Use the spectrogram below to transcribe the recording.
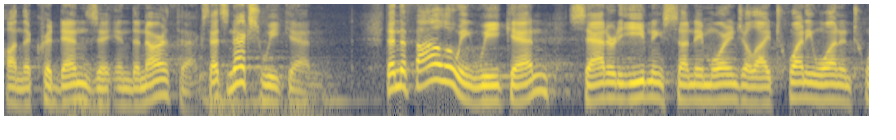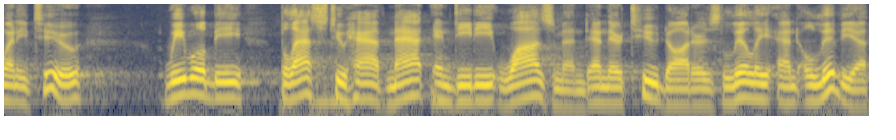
on the credenza in the narthex. That's next weekend. Then the following weekend, Saturday evening, Sunday morning, July 21 and 22, we will be blessed to have Matt and Dee Dee Wasmond and their two daughters, Lily and Olivia,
